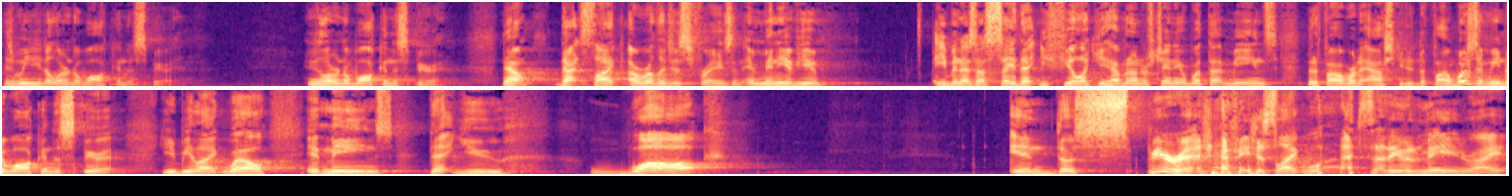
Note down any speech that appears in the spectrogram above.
is we need to learn to walk in the Spirit. We need to learn to walk in the Spirit. Now, that's like a religious phrase, and, and many of you even as I say that, you feel like you have an understanding of what that means. But if I were to ask you to define, what does it mean to walk in the Spirit? You'd be like, well, it means that you walk in the Spirit. I mean, it's like, what does that even mean, right?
